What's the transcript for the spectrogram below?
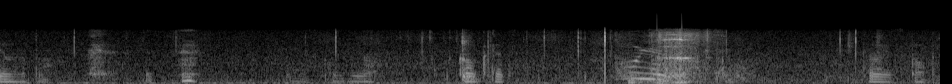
сделано а то. Конкрет. Ой. Становится конкрет.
